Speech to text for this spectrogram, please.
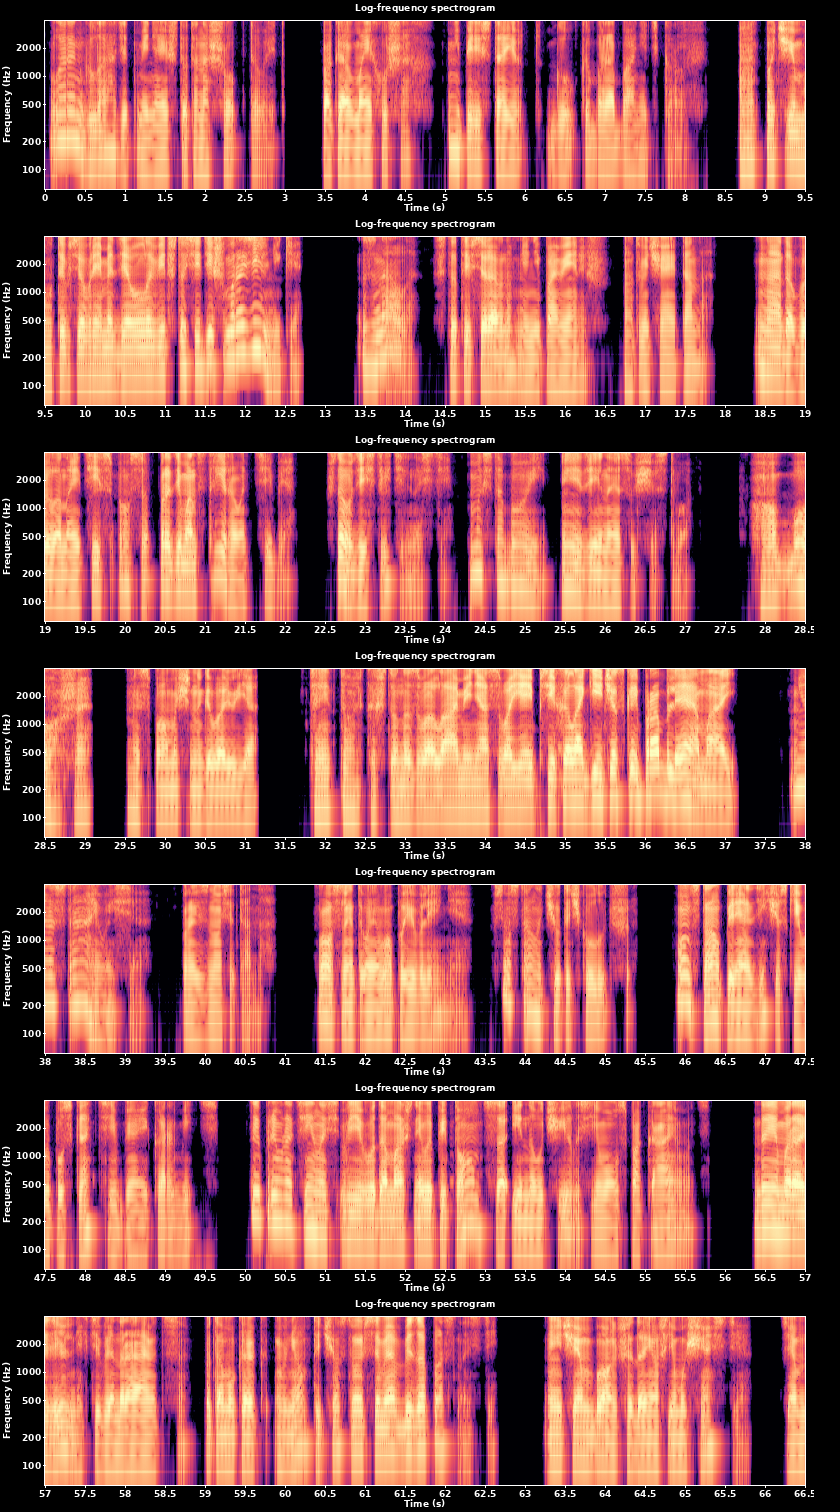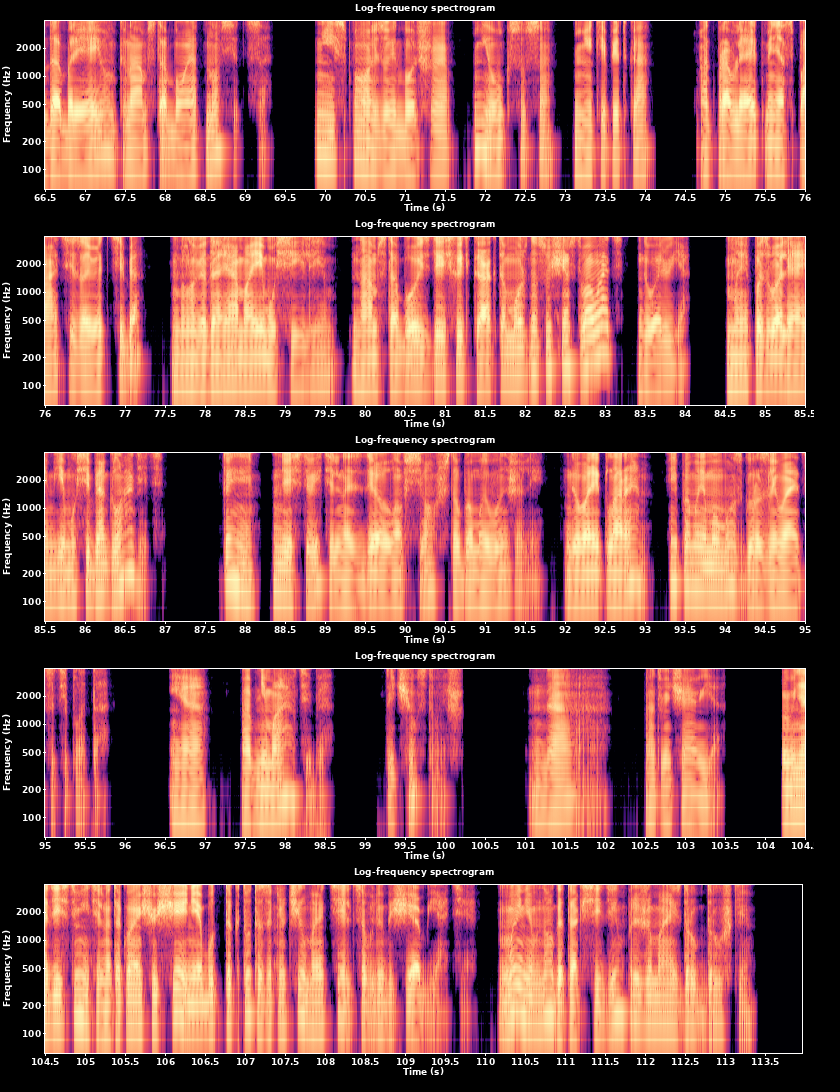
Лорен гладит меня и что-то нашептывает, пока в моих ушах не перестает гулко барабанить кровь. «А почему ты все время делала вид, что сидишь в морозильнике?» «Знала, что ты все равно мне не поверишь», — отвечает она. «Надо было найти способ продемонстрировать тебе, что в действительности мы с тобой единое существо». «О, Боже!» — беспомощно говорю я. «Ты только что назвала меня своей психологической проблемой!» «Не расстраивайся», — произносит она. «После твоего появления все стало чуточку лучше. Он стал периодически выпускать тебя и кормить. Ты превратилась в его домашнего питомца и научилась его успокаивать. Да и морозильник тебе нравится, потому как в нем ты чувствуешь себя в безопасности. И чем больше даешь ему счастья, тем добрее он к нам с тобой относится. Не использует больше ни уксуса, ни кипятка. Отправляет меня спать и зовет тебя. Благодаря моим усилиям нам с тобой здесь хоть как-то можно существовать, говорю я. Мы позволяем ему себя гладить. Ты действительно сделала все, чтобы мы выжили, говорит Лорен, и по моему мозгу разливается теплота. Я обнимаю тебя. Ты чувствуешь? Да, отвечаю я. У меня действительно такое ощущение, будто кто-то заключил мое тельце в любящее объятие. Мы немного так сидим, прижимаясь друг к дружке.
